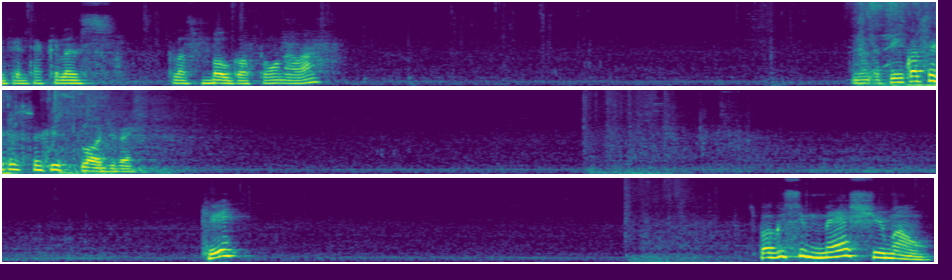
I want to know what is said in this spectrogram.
enfrentar aquelas aquelas bogotonas lá. Eu tenho quase certeza que isso aqui explode, velho. Que? Esse bagulho se mexe, irmão.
